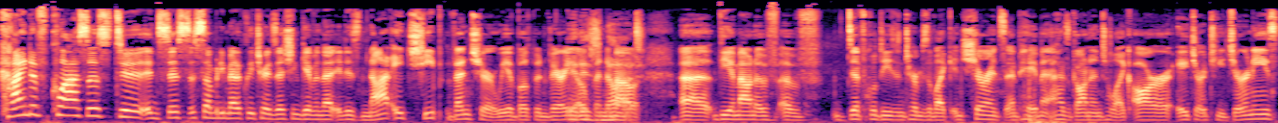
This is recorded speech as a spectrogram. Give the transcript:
kind of classist to insist that somebody medically transition, given that it is not a cheap venture. We have both been very It open about uh, the amount of, of difficulties in terms of like insurance and payment has gone into like our HRT journeys.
